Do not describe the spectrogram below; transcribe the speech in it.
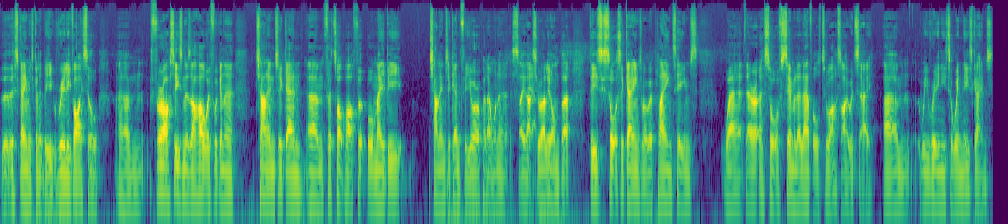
that this game is going to be really vital um, for our season as a whole. If we're going to challenge again um, for top half football, maybe challenge again for Europe. I don't want to say that yeah. too early on, but these sorts of games where we're playing teams where they're at a sort of similar level to us, I would say, um, we really need to win these games.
